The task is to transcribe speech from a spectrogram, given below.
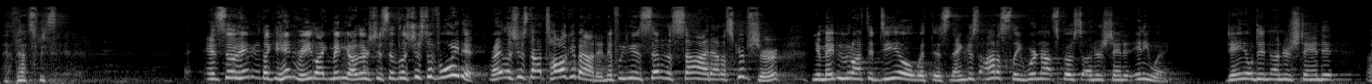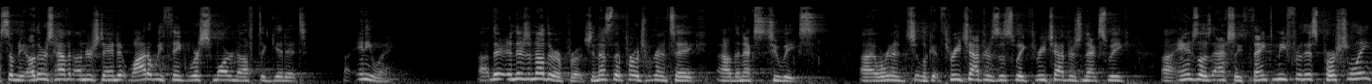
That's what he said. And so, Henry, like Henry, like many others, just said, let's just avoid it, right? Let's just not talk about it. And if we just set it aside out of Scripture, you know, maybe we don't have to deal with this thing because honestly, we're not supposed to understand it anyway. Daniel didn't understand it. Uh, so many others haven't understand it. Why do we think we're smart enough to get it uh, anyway? Uh, there, and there's another approach, and that's the approach we're going to take uh, the next two weeks. Uh, we're going to look at three chapters this week, three chapters next week. Uh, Angelo's actually thanked me for this personally.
